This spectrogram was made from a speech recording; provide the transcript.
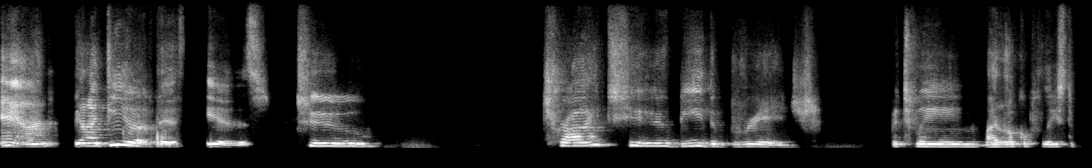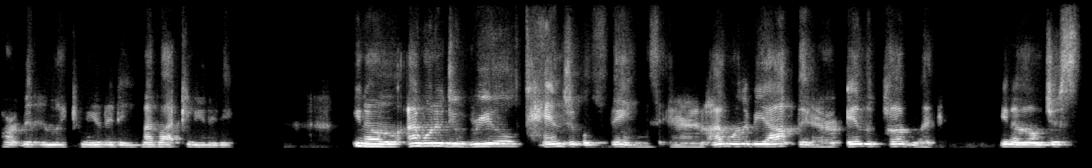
And the idea of this is to try to be the bridge between my local police department and my community, my Black community. You know, I want to do real, tangible things, Erin. I want to be out there in the public, you know, just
